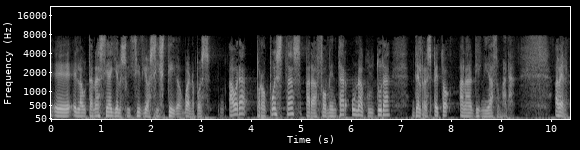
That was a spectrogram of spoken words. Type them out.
eh, la eutanasia y el suicidio asistido. Bueno, pues ahora propuestas para fomentar una cultura del respeto a la dignidad humana. A ver,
